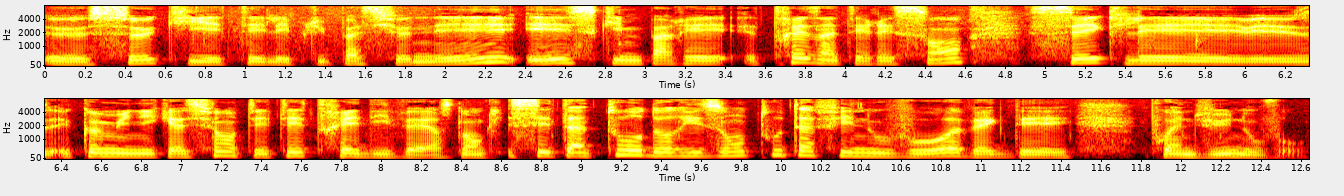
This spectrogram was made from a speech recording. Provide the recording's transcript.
euh, ceux qui étaient les plus passionnés. Et ce qui me paraît très intéressant, c'est que les communications ont été très diverses. Donc, c'est un tour d'horizon tout à fait nouveau, avec des points de vue nouveaux.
